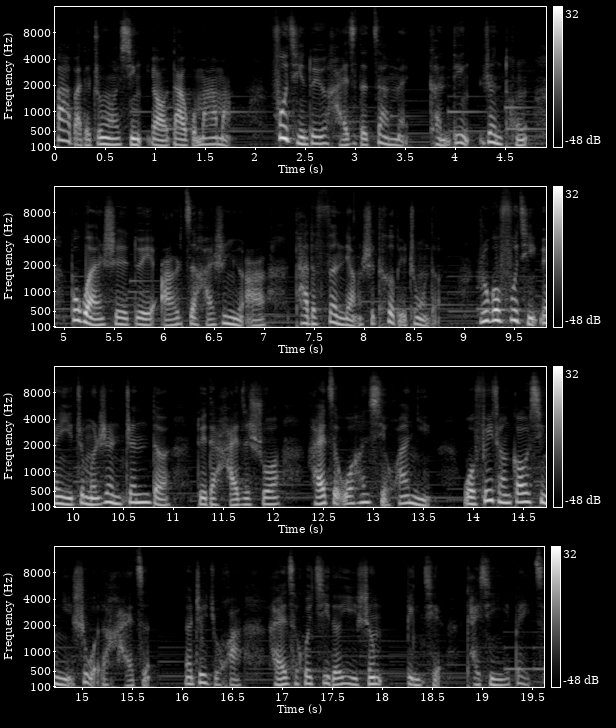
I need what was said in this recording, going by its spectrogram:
爸爸的重要性要大过妈妈。父亲对于孩子的赞美、肯定、认同，不管是对儿子还是女儿，他的分量是特别重的。如果父亲愿意这么认真地对待孩子，说：“孩子，我很喜欢你，我非常高兴你是我的孩子。”那这句话，孩子会记得一生，并且开心一辈子。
